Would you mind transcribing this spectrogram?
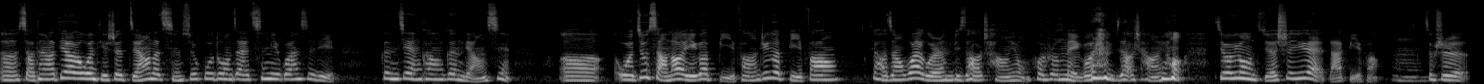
呃，小天的第二个问题是怎样的情绪互动在亲密关系里更健康、更良性？呃，我就想到一个比方，这个比方就好像外国人比较常用，或者说美国人比较常用，就是用爵士乐打比方，嗯，就是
